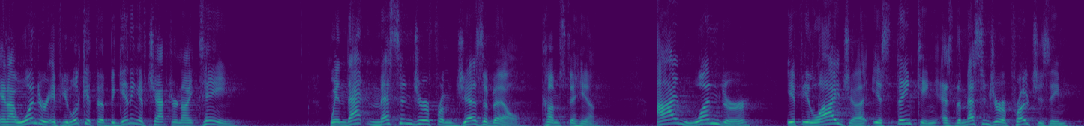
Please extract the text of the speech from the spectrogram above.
And I wonder if you look at the beginning of chapter 19, when that messenger from Jezebel comes to him, I wonder if Elijah is thinking as the messenger approaches him,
